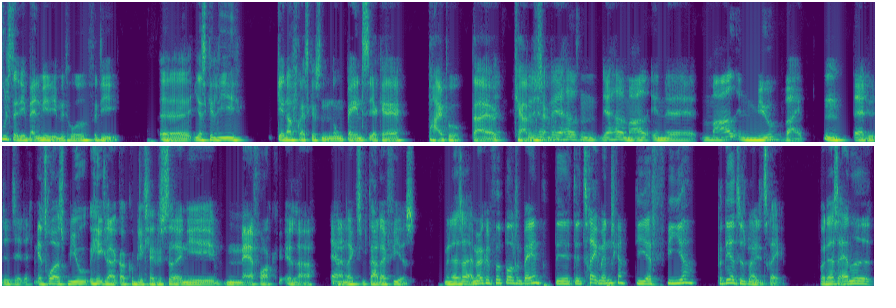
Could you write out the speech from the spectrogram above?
fuldstændig vanvittigt i mit hoved, fordi øh, jeg skal lige genopfriske sådan nogle bands, jeg kan pege på, der er ja, kerne jeg, jeg, havde sådan, jeg havde meget en, øh, meget en Mew-vibe, mm. da jeg lyttede til det. Jeg tror også, Mew helt klart godt kunne blive klassificeret ind i math rock, eller ja. noget andet, som starter i 80. Men altså, American Football som band, det, det er tre mennesker. De er fire. På det her tidspunkt er de tre. På deres andet,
